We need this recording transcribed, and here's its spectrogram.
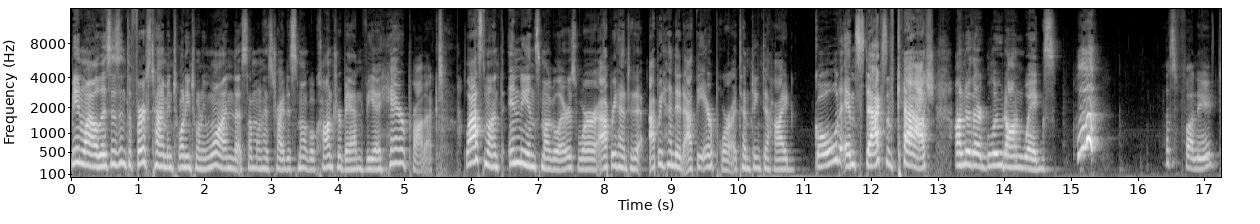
Meanwhile, this isn't the first time in 2021 that someone has tried to smuggle contraband via hair product. Last month, Indian smugglers were apprehended apprehended at the airport attempting to hide gold and stacks of cash under their glued-on wigs. That's funny.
